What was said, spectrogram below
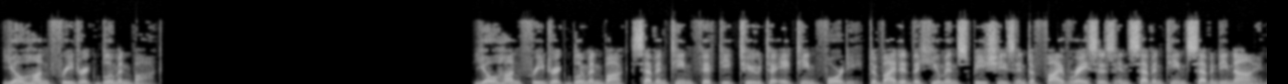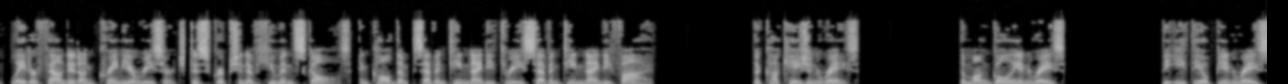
Johann Friedrich Blumenbach Johann Friedrich Blumenbach (1752–1840) divided the human species into five races in 1779. Later founded on crania research, description of human skulls, and called them 1793–1795. The Caucasian race, the Mongolian race, the Ethiopian race,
